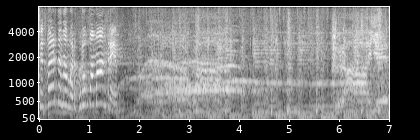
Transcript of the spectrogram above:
Четвертий номер група мандри. грає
